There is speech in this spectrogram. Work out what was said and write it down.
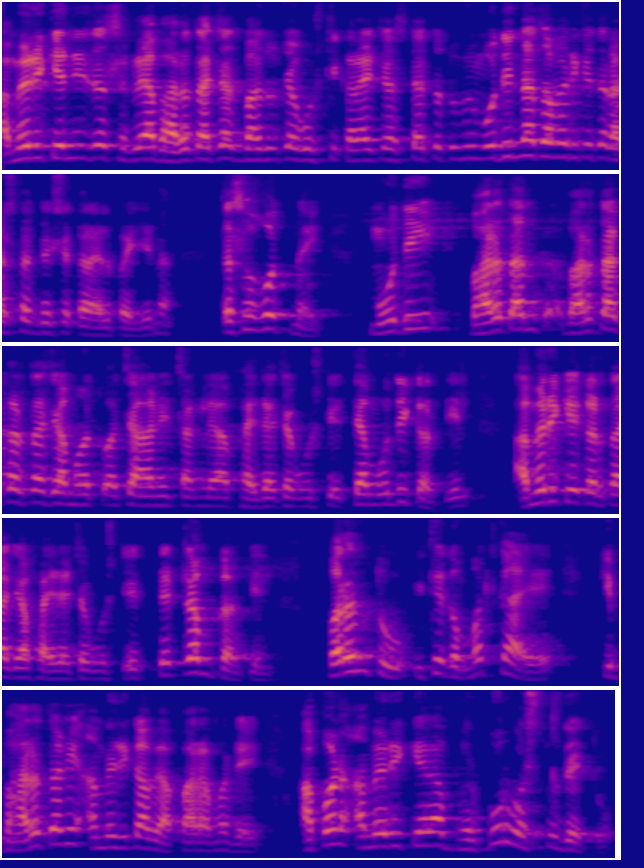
अमेरिकेने जर सगळ्या भारताच्याच बाजूच्या गोष्टी करायच्या असत्या तर तुम्ही मोदींनाच अमेरिकेचे राष्ट्राध्यक्ष करायला पाहिजे ना? तसं होत नाही. मोदी भारतां भारताकरता ज्या महत्त्वाच्या आणि चांगल्या फायद्याच्या गोष्टी आहेत त्या मोदी करतील. अमेरिकेकरता ज्या फायद्याच्या गोष्टी आहेत ते ट्रम्प करतील. परंतु इथे गंमत काय आहे की भारत आणि अमेरिका व्यापारामध्ये आपण अमेरिकेला भरपूर वस्तू देतो.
